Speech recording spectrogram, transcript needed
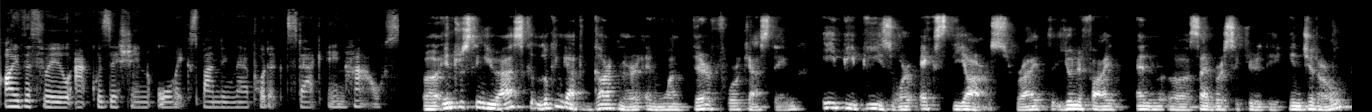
either through acquisition or expanding their product stack in house? Uh, interesting you ask. Looking at Gartner and what they're forecasting, EPPs or XDRs, right, unified and uh, cybersecurity in general,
